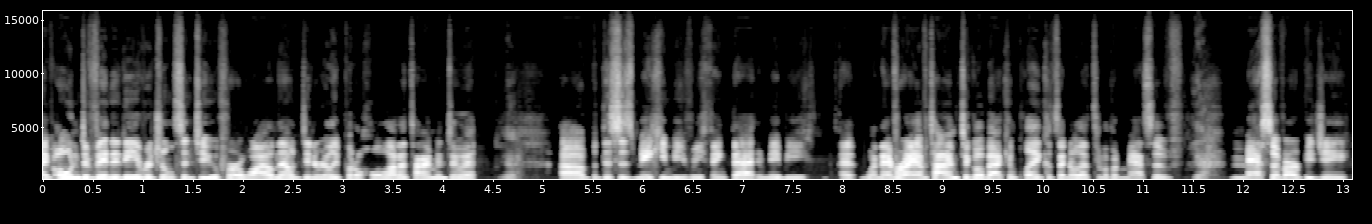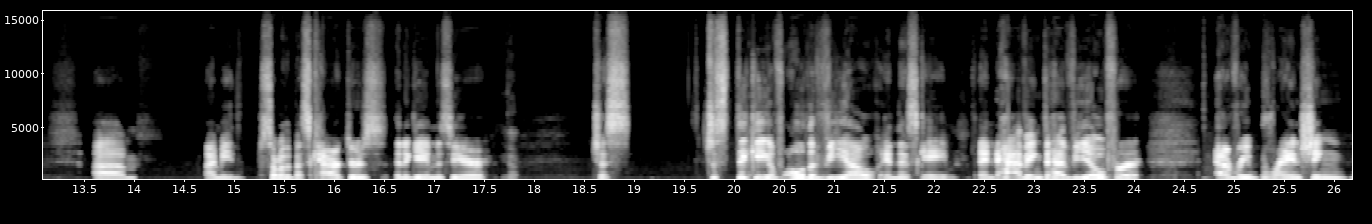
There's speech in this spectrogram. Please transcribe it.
I've owned Divinity Original Sin 2 for a while now. Didn't really put a whole lot of time into it. Yeah. Uh, but this is making me rethink that, and maybe at, whenever I have time to go back and play, because I know that's another massive, Yeah. massive RPG. Um, I mean, some of the best characters in a game this year. Yep. Just, just thinking of all the VO in this game, and having to have VO for every branching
